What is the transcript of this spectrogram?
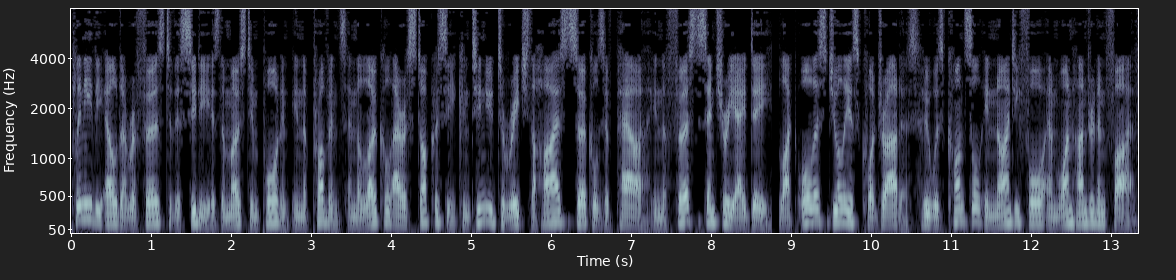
Pliny the Elder refers to the city as the most important in the province and the local aristocracy continued to reach the highest circles of power in the 1st century AD, like Aulus Julius Quadratus who was consul in 94 and 105.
